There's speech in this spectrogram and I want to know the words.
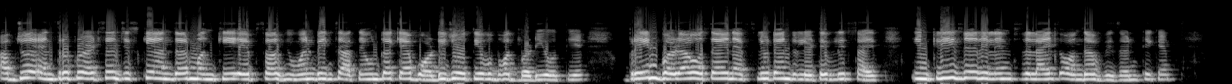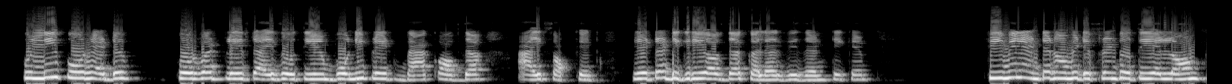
अब जो एंथ्रोपोइड्स हैं, जिसके अंदर मंकी एप्स और ह्यूमन बींग्स आते हैं, उनका क्या बॉडी जो होती है, वो बहुत बड़ी होती है। ब्रेन बड़ा होता है in absolute and relatively size increase reliance on the vision ठीक है? Fully forehead forward placed eyes होती हैं bony plate back of the eye socket greater degree of the colour vision ठीक है? फीमेल एंटोनॉमी डिफरेंट होती है लॉन्ग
